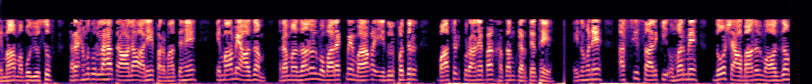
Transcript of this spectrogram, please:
امام ابو یوسف رحمت اللہ تعالی علیہ فرماتے ہیں، امام اعظم رمضان المبارک میں ماہ عید الفطر باسٹھ قرآن پاک ختم کرتے تھے۔ انہوں نے اسی سال کی عمر میں دو شعبان المعظم،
